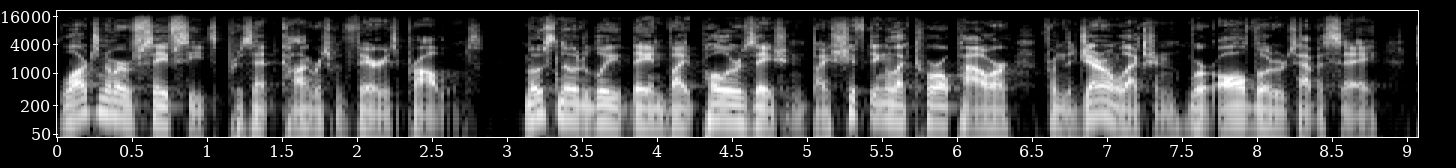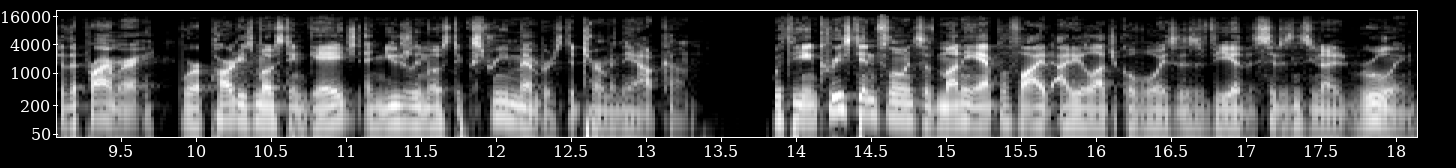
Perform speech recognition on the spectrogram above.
a large number of safe seats present Congress with various problems. Most notably, they invite polarization by shifting electoral power from the general election, where all voters have a say, to the primary, where a party's most engaged and usually most extreme members determine the outcome. With the increased influence of money amplified ideological voices via the Citizens United ruling,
